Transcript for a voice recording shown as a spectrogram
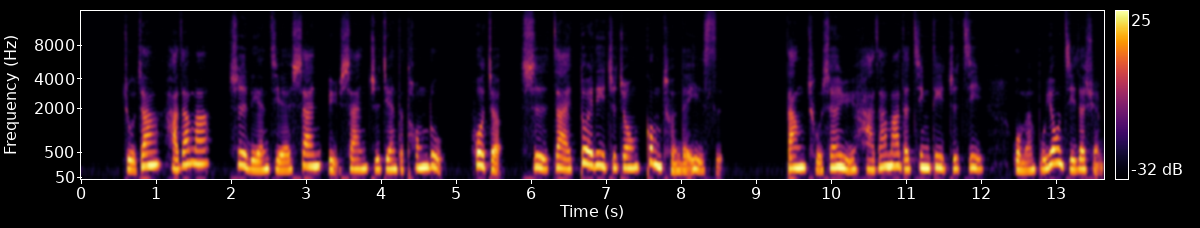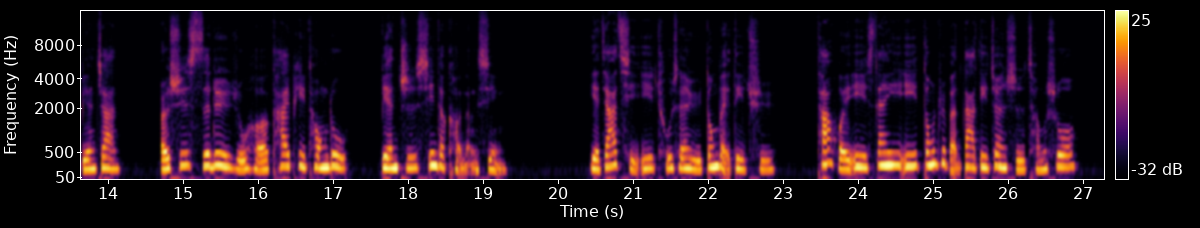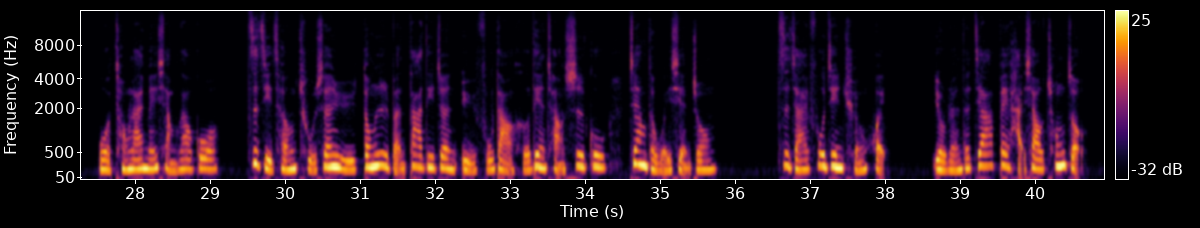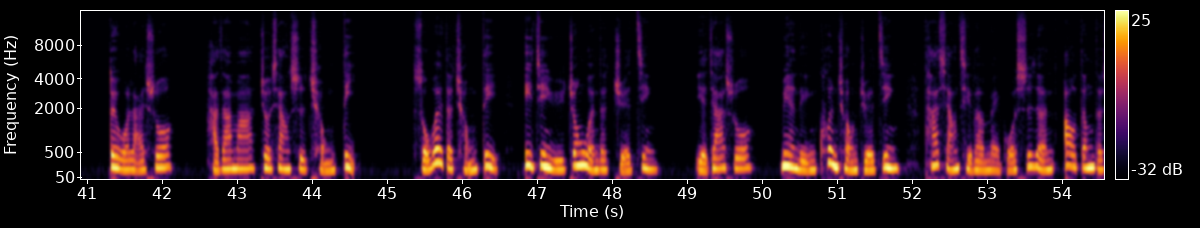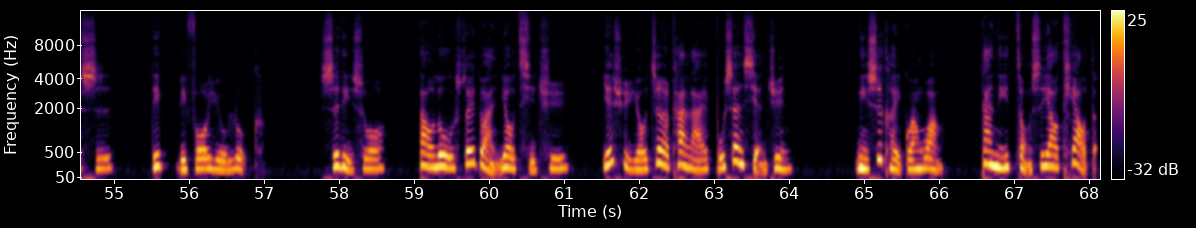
主张哈扎玛是连接山与山之间的通路，或者是在对立之中共存的意思。当处身于哈扎玛的境地之际，我们不用急着选边站，而需思虑如何开辟通路，编织新的可能性。野家起一出生于东北地区。他回忆三一一东日本大地震时曾说：“我从来没想到过自己曾处身于东日本大地震与福岛核电厂事故这样的危险中。自宅附近全毁，有人的家被海啸冲走。对我来说，哈扎妈就像是穷地。所谓的穷地，意境于中文的绝境。”野家说。面临困穷绝境，他想起了美国诗人奥登的诗《Deep Before You Look》。诗里说：“道路虽短又崎岖，也许由这看来不甚险峻。你是可以观望，但你总是要跳的。”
